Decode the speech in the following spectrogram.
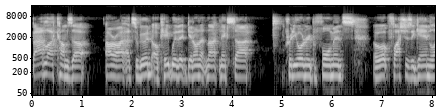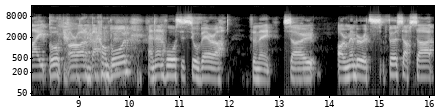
Bad luck comes up. All right, that's good. I'll keep with it. Get on it ne- next start. Pretty ordinary performance. Oh, flashes again late. Oh, all right, I'm back on board. And that horse is Silvera for me. So I remember its first up start,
